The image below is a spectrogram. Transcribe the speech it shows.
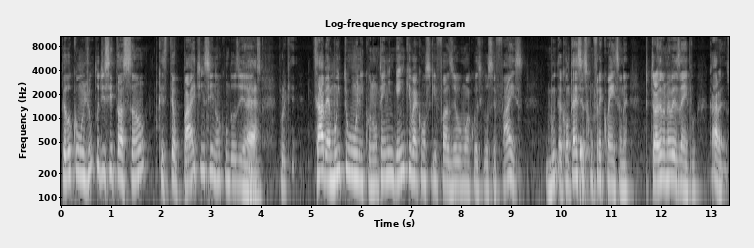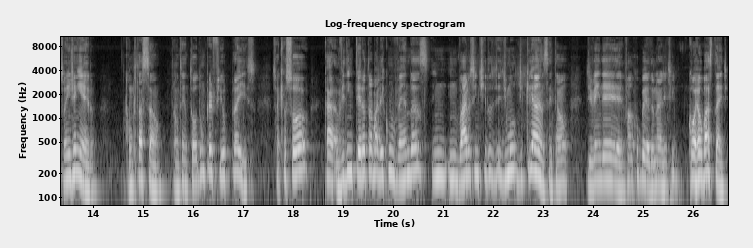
Pelo conjunto de situação que teu pai te ensinou com 12 anos. Porque, sabe, é muito único. Não tem ninguém que vai conseguir fazer uma coisa que você faz. Acontece isso com frequência, né? Trazendo meu exemplo. Cara, sou engenheiro, computação. Então tenho todo um perfil para isso. Só que eu sou. Cara, a vida inteira eu trabalhei com vendas em, em vários sentidos de, de, de criança. Então, de vender. Falo com o Pedro, né? A gente correu bastante.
